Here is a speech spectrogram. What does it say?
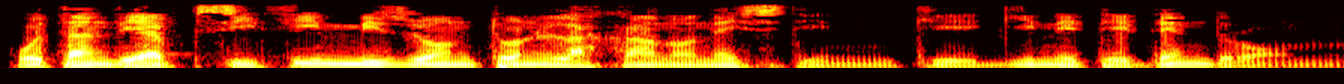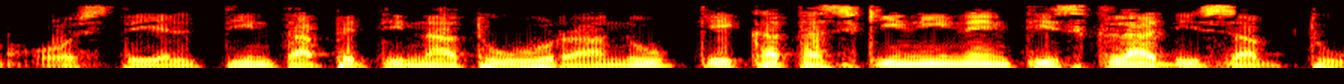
όταν δε αυξηθεί μίζον των λαχάνων έστιν και γίνεται δέντρον, ώστε ελτίν τα πετεινά ουρανού και κατασκηνίνεν της κλάδης αυτού.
